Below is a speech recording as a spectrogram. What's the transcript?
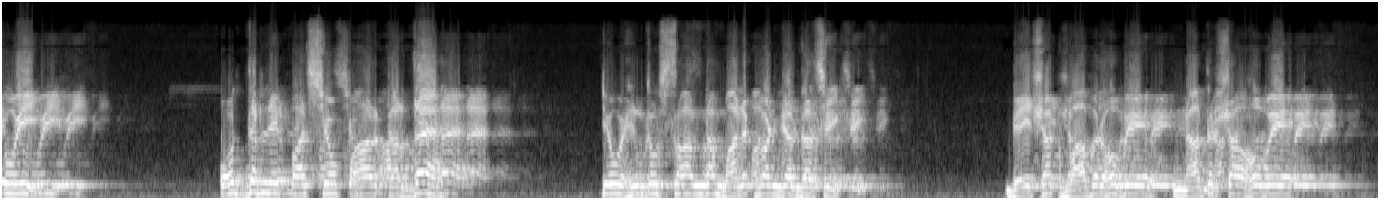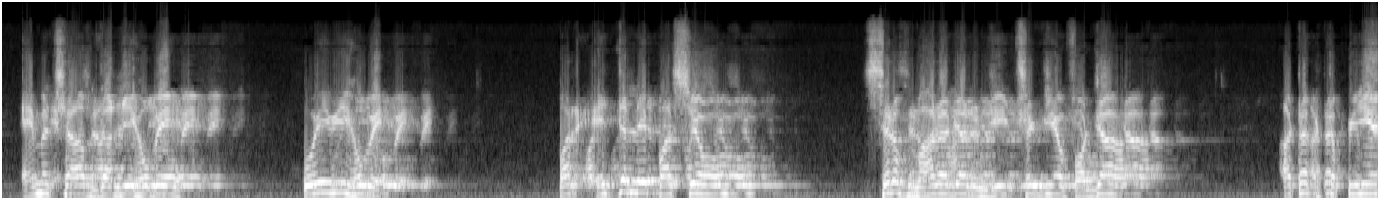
ਕੋਈ ਉਧਰਲੇ ਪਾਸਿਓਂ ਪਾਰ ਕਰਦਾ ਤੇ ਉਹ ਹਿੰਦੁਸਤਾਨ ਦਾ ਮਾਲਕ ਬਣ ਜਾਂਦਾ ਸੀ। ਬੇਸ਼ੱਕ ਬਾਬਰ ਹੋਵੇ, ਨਾਦਰ ਸ਼ਾਹ ਹੋਵੇ, ਅਹਿਮਦ ਸ਼ਾਹ ਅਬਦਾਲੀ ਹੋਵੇ, ਕੋਈ ਵੀ ਹੋਵੇ, ਪਰ ਇਧਰਲੇ ਪਾਸਿਓਂ ਸਿਰਫ ਮਹਾਰਾਜਾ ਰਣਜੀਤ ਸਿੰਘ ਦੀਆਂ ਫੌਜਾਂ ਅਟਕ ਟੱਪੀਆਂ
